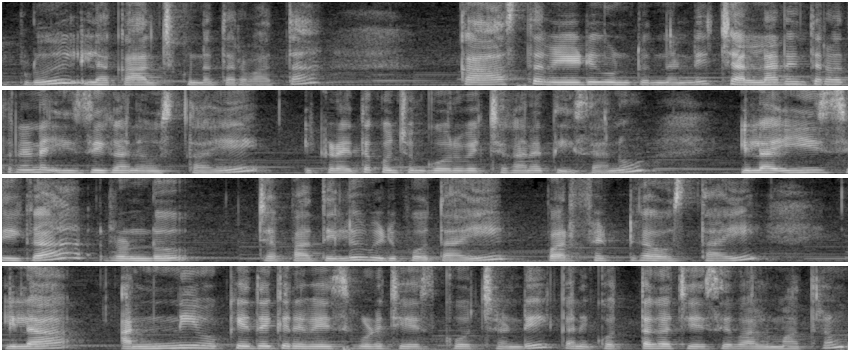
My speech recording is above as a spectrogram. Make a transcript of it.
ఇప్పుడు ఇలా కాల్చుకున్న తర్వాత కాస్త వేడిగా ఉంటుందండి. చల్లారిన తర్వాతనైనా ఈజీగానే వస్తాయి. ఇక్కడైతే కొంచెం గోరువెచ్చగానే తీసాను ఇలా ఈజీగా రెండు చపాతీలు విడిపోతాయి. పర్ఫెక్ట్గా వస్తాయి. ఇలా అన్నీ ఒకే దగ్గర వేసి కూడా చేసుకోవచ్చండి. కానీ కొత్తగా చేసే వాళ్ళు మాత్రం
